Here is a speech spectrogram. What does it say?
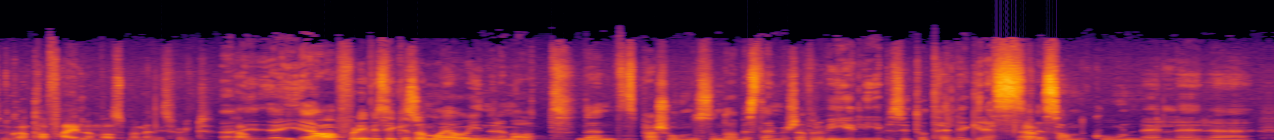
Så du kan ta feil om hva som er meningsfullt? Ja, ja fordi hvis ikke så må jeg jo innrømme at den personen som da bestemmer seg for å vie livet sitt og telle gress ja. eller sandkorn eller eh,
